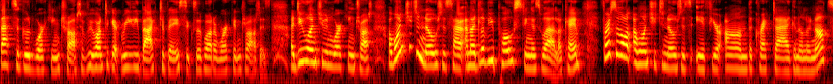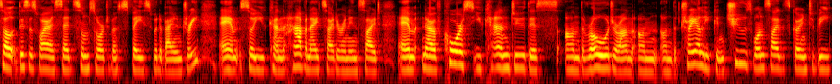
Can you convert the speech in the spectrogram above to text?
that's a good working trot if we want to get really back to basics of what a working trot is. I do want you in working trot. I want you to notice how, and I'd love you posting as well, okay? First of all, I want you to notice if you're on the correct diagonal or not. So this is why I said some sort of a space with a boundary. Um, so you can have an outside or an inside. Um, now, of course, you can do this on the road or on, on, on the trail. You can choose one side that's going to be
